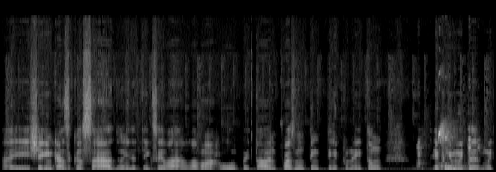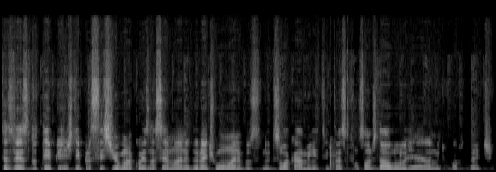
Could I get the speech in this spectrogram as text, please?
Aí chega em casa cansado, ainda tem que, sei lá, lavar uma roupa e tal, quase não tem tempo, né? Então, tempo que muita, muitas vezes do tempo que a gente tem para assistir alguma coisa na semana é durante o ônibus, no deslocamento. Então, essa função de download é muito importante.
